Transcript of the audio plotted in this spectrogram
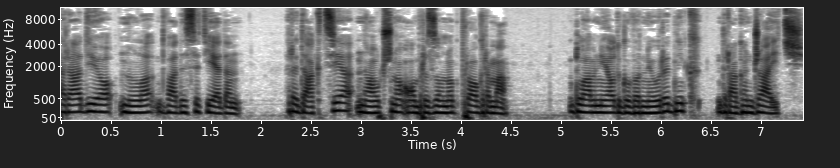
Radio 021. Redakcija naučno-obrazovnog programa. Glavni odgovorni urednik Dragan Đajić.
